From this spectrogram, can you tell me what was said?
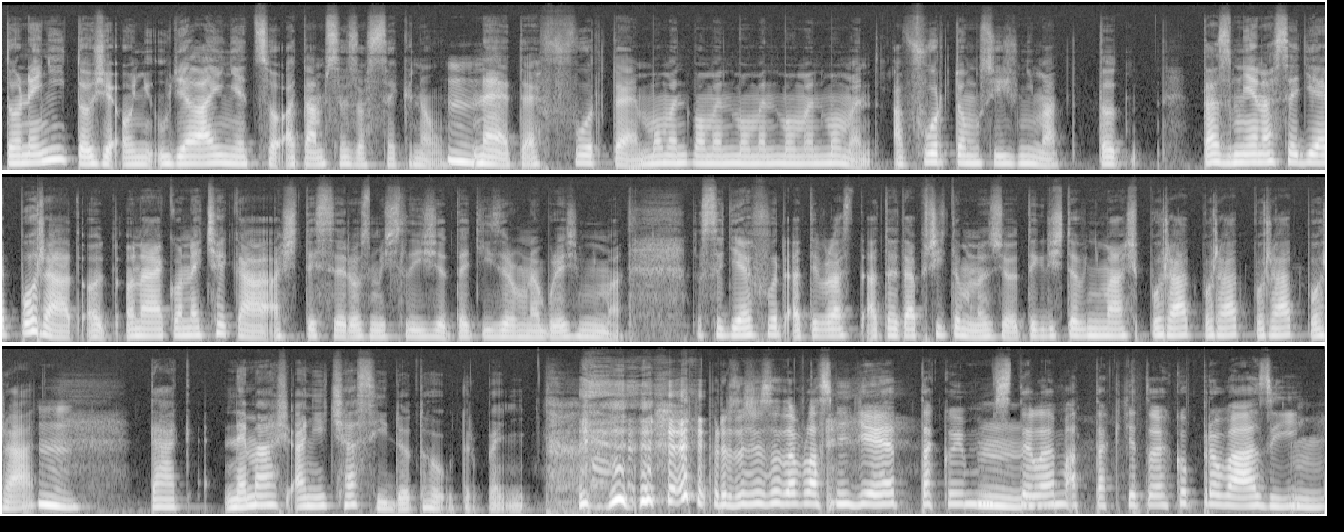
to není to, že oni udělají něco a tam se zaseknou. Hmm. Ne, to je furt, to je moment, moment, moment, moment, moment. A furt to musíš vnímat. To, ta změna se děje pořád. Ona jako nečeká, až ty si rozmyslíš, že teď ji zrovna budeš vnímat. To se děje furt a, ty vlast, a to je ta přítomnost, že jo? Ty když to vnímáš pořád, pořád, pořád, pořád, hmm. tak nemáš ani čas jít do toho utrpení. Protože se to vlastně děje takovým hmm. stylem a tak tě to jako provází, hmm.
